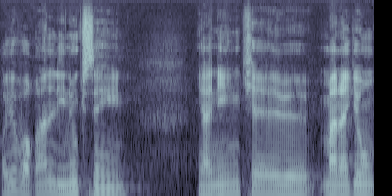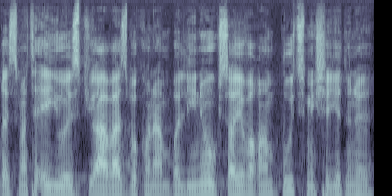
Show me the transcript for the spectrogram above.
آیا واقعا لینوکس این؟ یعنی اینکه من اگه اون قسمت AOSP رو عوض بکنم با لینوکس آیا واقعا boot میشه؟ یه دونه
